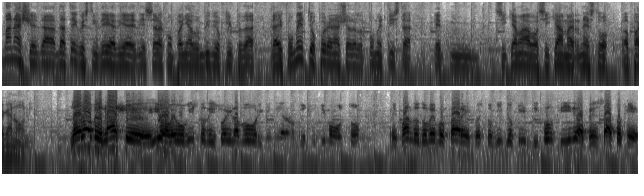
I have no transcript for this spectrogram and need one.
ma nasce da, da te questa idea di, di, essere accompagnato un videoclip da, dai fumetti oppure nasce dal fumettista che mh, mm, si chiamava, si chiama Ernesto uh, Paganoni? No, no, beh, nasce, io avevo visto dei suoi lavori che mi erano piaciuti molto e quando dovevo fare questo videoclip di confine ho pensato che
